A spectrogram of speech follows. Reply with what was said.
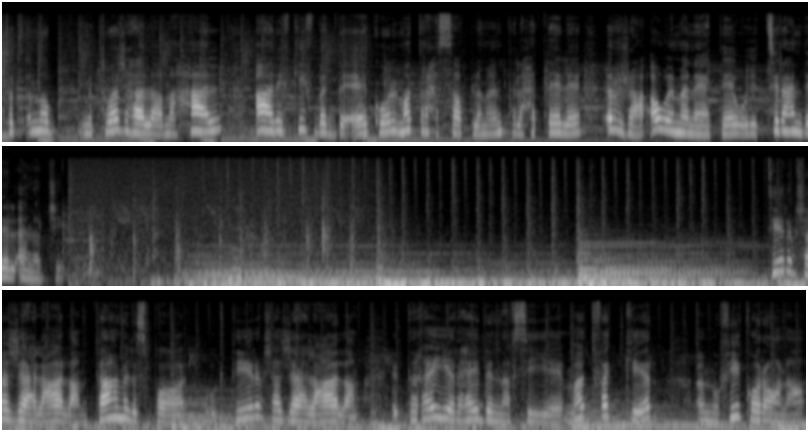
صرت إنه متوجهة لمحل أعرف كيف بدي آكل مطرح ال supplement لحتى أرجع قوي مناعتي وتصير عندي ال energy كثير بشجع العالم تعمل sport وكثير بشجع العالم تغير هيدي النفسية. ما تفكر إنه في كورونا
